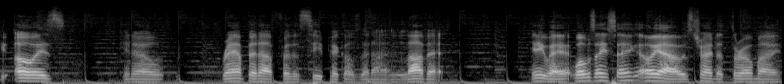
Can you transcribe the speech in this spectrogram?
You always, you know, ramp it up for the sea pickles, and I love it. Anyway, what was I saying? Oh yeah, I was trying to throw my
